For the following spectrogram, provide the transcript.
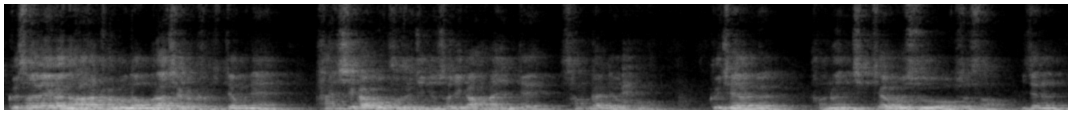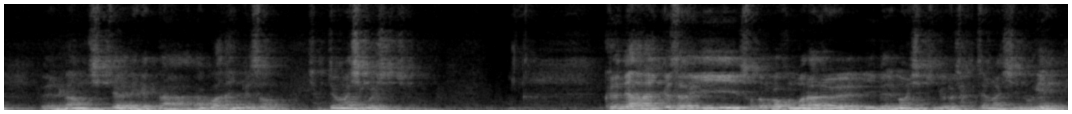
그 사회가 나락하고 너무나 죄가 크기 때문에 탄식하고 부르짖는 소리가 하나님께 상달되었고 그 죄악을 더는 지켜볼 수 없어서 이제는 멸망시켜야 되겠다라고 하나님께서 작정하신 것이죠. 그런데 하나님께서 이 소돔과 고모라를 이 멸망시키기로 작정하신 후에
